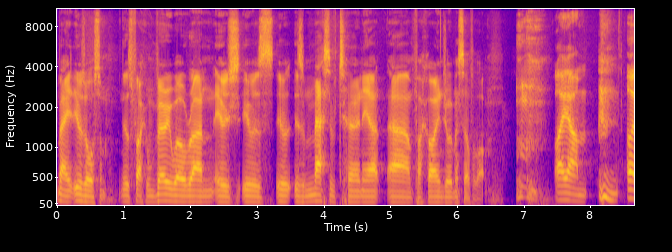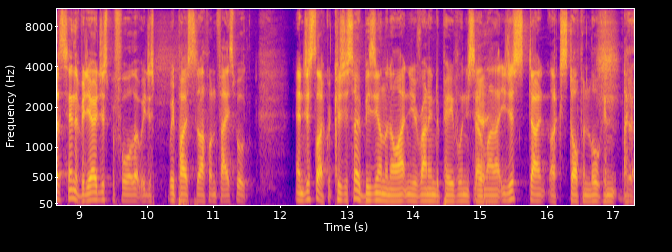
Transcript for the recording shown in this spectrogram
mate. It was awesome. It was fucking very well run. It was it was it was, it was a massive turnout. Um, fuck, I enjoyed myself a lot. I um I seen the video just before that we just we posted up on Facebook, and just like because you're so busy on the night and you run into people and you something Yeah. like that, you just don't like stop and look and like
